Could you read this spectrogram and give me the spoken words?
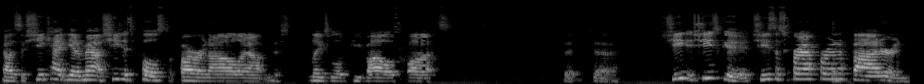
Because if she can't get them out, she just pulls the fur and all out and just leaves a little few bald spots. But uh, she she's good. She's a scrapper and a fighter, and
